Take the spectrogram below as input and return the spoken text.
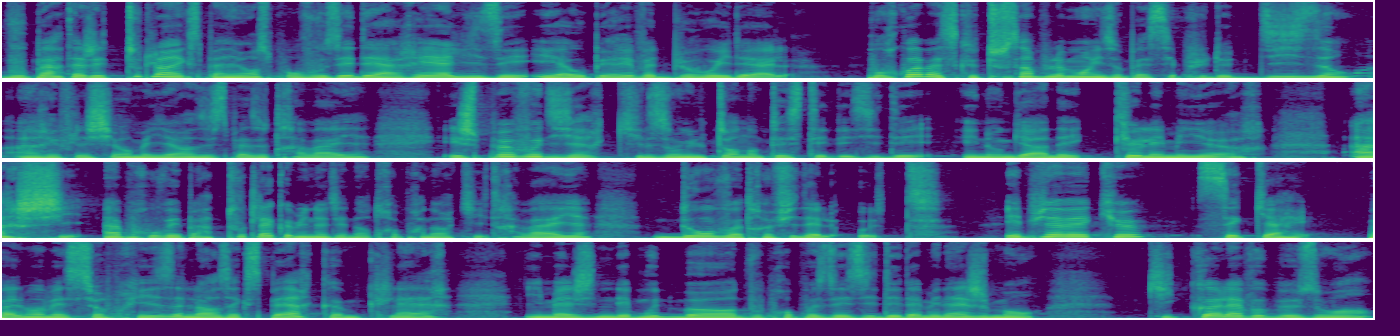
Vous partager toute leur expérience pour vous aider à réaliser et à opérer votre bureau idéal. Pourquoi? Parce que tout simplement, ils ont passé plus de 10 ans à réfléchir aux meilleurs espaces de travail et je peux vous dire qu'ils ont eu le temps d'en tester des idées et n'ont gardé que les meilleurs, archi approuvés par toute la communauté d'entrepreneurs qui y travaillent, dont votre fidèle hôte. Et puis avec eux, c'est carré. Pas de mauvaise surprise, leurs experts, comme Claire, imaginent des moodboards, vous proposent des idées d'aménagement qui collent à vos besoins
